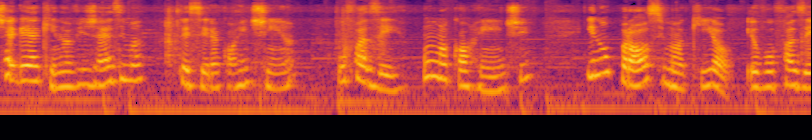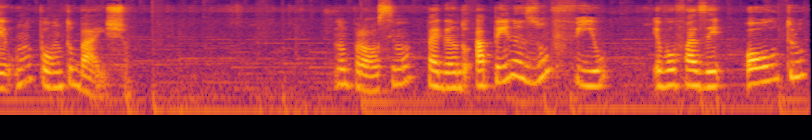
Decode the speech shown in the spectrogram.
Cheguei aqui na vigésima terceira correntinha, vou fazer uma corrente e no próximo aqui, ó, eu vou fazer um ponto baixo. No próximo, pegando apenas um fio, eu vou fazer outro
